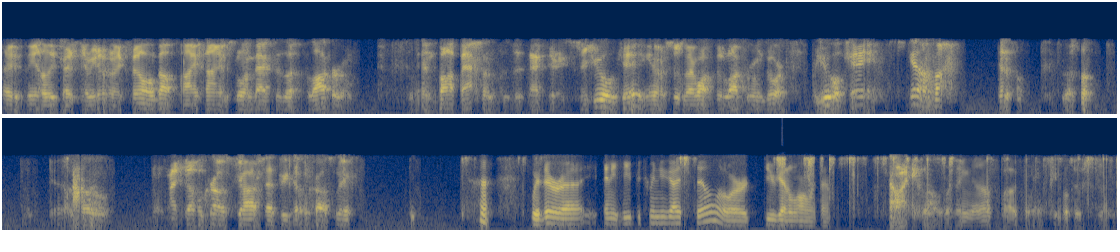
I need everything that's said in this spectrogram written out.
I, you know, they tried to get me up, and I fell about five times going back to the locker room. And Bob Backlund was back there. He says, "Are you okay?" You know, as soon as I walked through the locker room door, "Are you okay?" Yeah, I'm fine. You know, so, you know, I double crossed Josh after he double crossed me. Was there uh, any heat between you guys still, or do you get along with him? No, I get along with him, you know. But people do stupid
